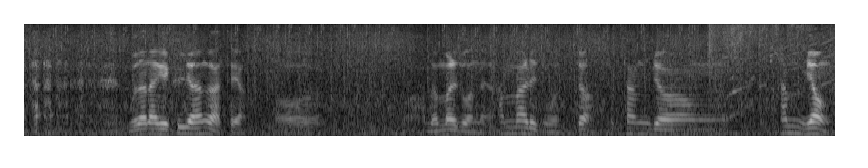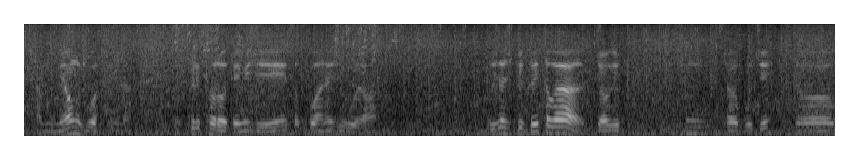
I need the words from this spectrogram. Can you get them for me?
무난하게 클리어한 것 같아요. 어, 어, 몇 마리 죽었나요? 한 마리 죽었죠? 석탄병 한 명, 한명 죽었습니다. 네, 크리터로 데미지 더 보완해주고요. 보시다시피 크리터가 풍- 저 뭐지? 저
